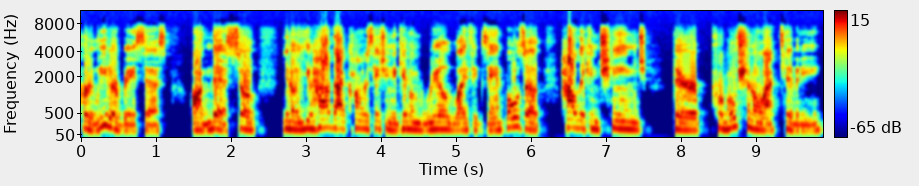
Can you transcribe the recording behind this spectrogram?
per liter basis on this. So, you know, you have that conversation, you give them real life examples of how they can change their promotional activity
